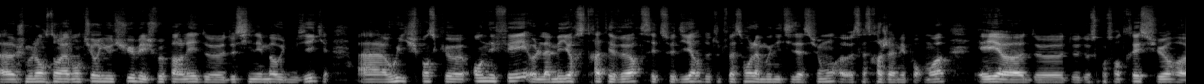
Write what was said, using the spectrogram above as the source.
euh, je me lance dans l'aventure YouTube et je veux parler de, de cinéma ou de musique, euh, oui, je pense que en effet, la meilleure strat ever, c'est de se dire de toute façon la monétisation, euh, ça sera jamais pour moi et de, de, de, se concentrer sur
